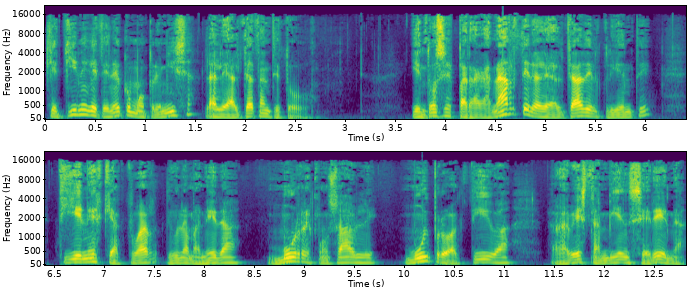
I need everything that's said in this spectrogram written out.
que tiene que tener como premisa la lealtad ante todo. Y entonces para ganarte la lealtad del cliente, tienes que actuar de una manera muy responsable, muy proactiva, a la vez también serena.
